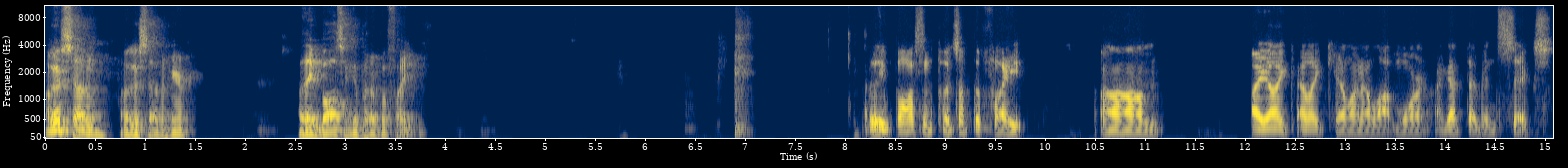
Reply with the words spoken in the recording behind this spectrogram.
I'll go seven. I'll go seven here. I think Boston can put up a fight. I think Boston puts up the fight. Um, I like I like Carolina a lot more. I got them in six,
